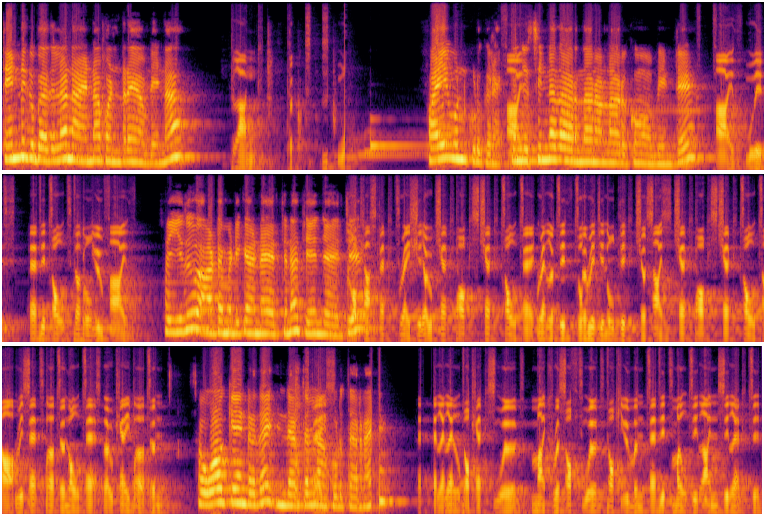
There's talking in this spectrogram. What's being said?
டென்னுக்கு பதிலாக நான் என்ன பண்ணுறேன் அப்படின்னா. ஃபைவ்னு கொடுக்குறேன் கொஞ்சம் சின்னதாக இருந்தால் நல்லா இருக்கும் அப்படின்ட்டு 5. Width. Edit Alt W 5. So இது ஆட்டோமேட்டிக்காக என்ன ஆயிடுச்சுன்னா சேஞ்ச் ஆயிடுச்சு. ஸோ ஓகேன்றதை இந்த இடத்துல நான் கொடுத்துட்றேன் LL doc Word. Microsoft Word document edit Multiline selected.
